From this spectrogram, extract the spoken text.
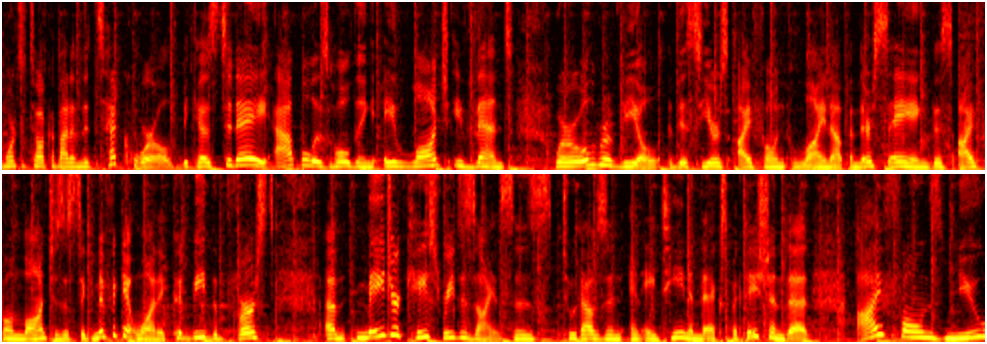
More to talk about in the tech world because today Apple is holding a launch event where it will reveal this year's iPhone lineup. And they're saying this iPhone launch is a significant one. It could be the first um, major case redesign since 2018 and the expectation that iPhone's new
